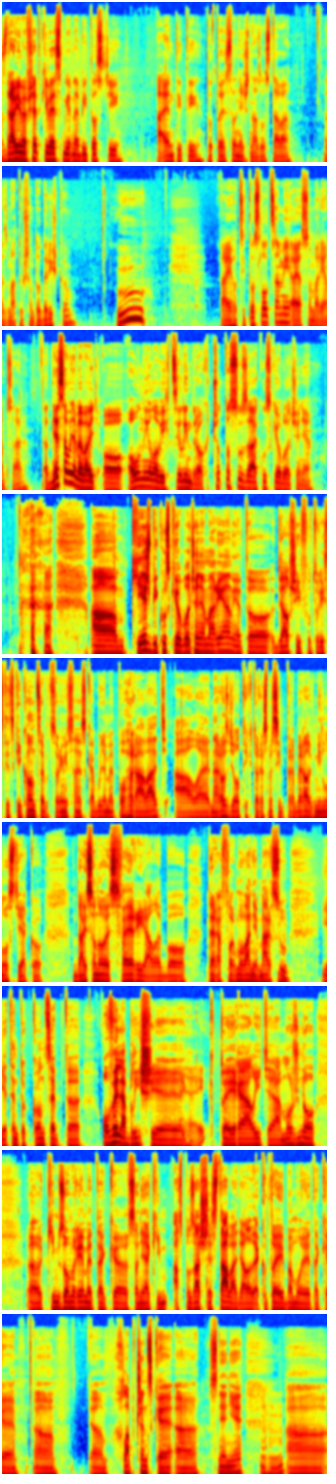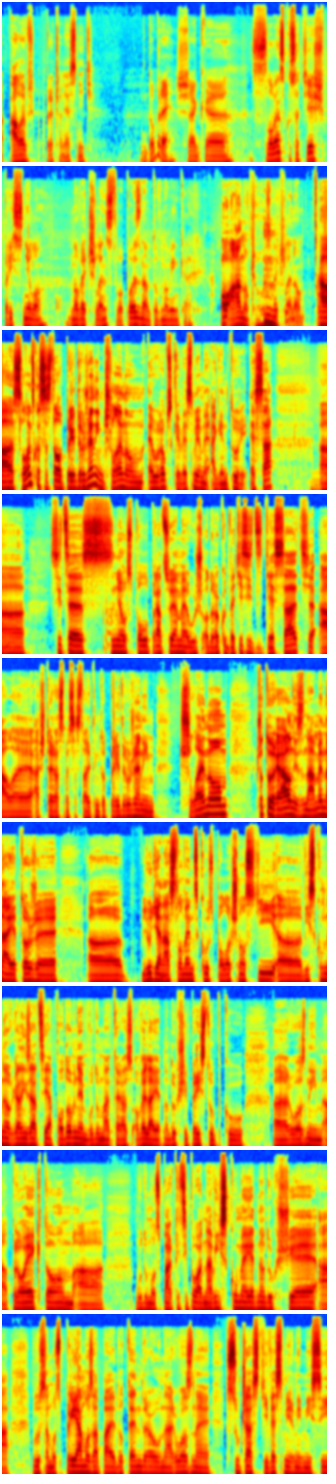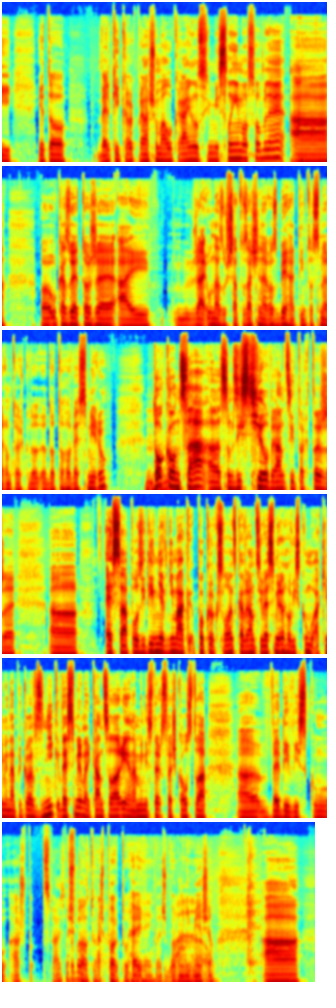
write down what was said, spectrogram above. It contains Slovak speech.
Zdravíme všetky vesmírne bytosti a entity. Toto je slnečná zostava s Matúšom Toderiškom. Uh. A jeho citoslovcami a ja som Marian Psar. A dnes sa budeme baviť o O'Neillových cylindroch. Čo to sú za kúsky oblečenia? um, kiežby kúsky oblečenia, Marian, je to ďalší futuristický koncept, ktorými sa dneska budeme pohrávať, ale na rozdiel od tých, ktoré sme si preberali v minulosti, ako Dysonové sféry alebo terraformovanie Marsu, mm. Je tento koncept e, oveľa bližšie hey. k tej realite a možno e, kým zomrieme, tak e, sa nejakým aspoň začne stávať, ale ako to je iba moje také uh, um, chlapčenské uh, snenie, uh-huh. uh, ale prečo nesniť? Dobre, však uh, Slovensku sa tiež prisnilo nové členstvo. Povedz nám to v novinkách. O áno. Čoho sme členom? A Slovensko sa stalo pridruženým členom Európskej vesmírnej agentúry ESA. Uh-huh. A, Sice s ňou spolupracujeme už od roku 2010, ale až teraz sme sa stali týmto pridruženým členom. Čo to reálne znamená je to, že uh, ľudia na Slovensku, spoločnosti, e, výskumné organizácie a podobne budú mať teraz oveľa jednoduchší prístup ku e, rôznym projektom a budú môcť participovať na výskume jednoduchšie a budú sa môcť priamo zapájať do tendrov na rôzne súčasti vesmírnych misií. Je to veľký krok pre našu malú krajinu, si myslím osobne a ukazuje to, že aj, že aj u nás už sa to začína rozbiehať týmto smerom trošku do, do toho vesmíru. Mm-hmm. Dokonca uh, som zistil v rámci tohto, že uh, ESA pozitívne vníma pokrok Slovenska v rámci vesmírneho výskumu, akým je napríklad vznik vesmírnej kancelárie na ministerstve školstva, uh, vedy, výskumu a, špo- to športu. a športu. Hej, wow. šport wow. nešiel. A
